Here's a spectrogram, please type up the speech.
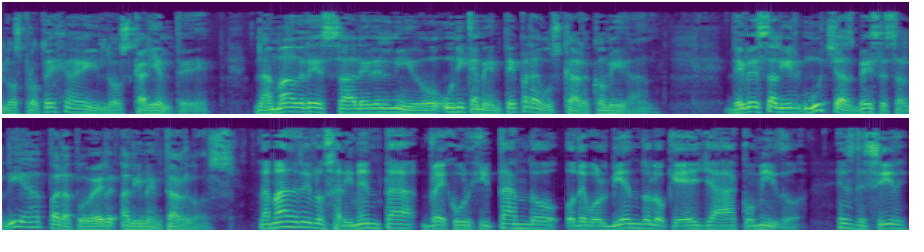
los proteja y los caliente. La madre sale del nido únicamente para buscar comida. Debe salir muchas veces al día para poder alimentarlos. La madre los alimenta regurgitando o devolviendo lo que ella ha comido es decir,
